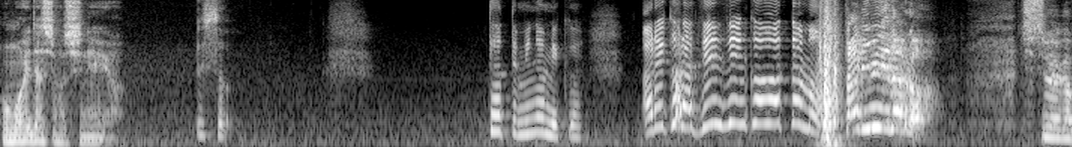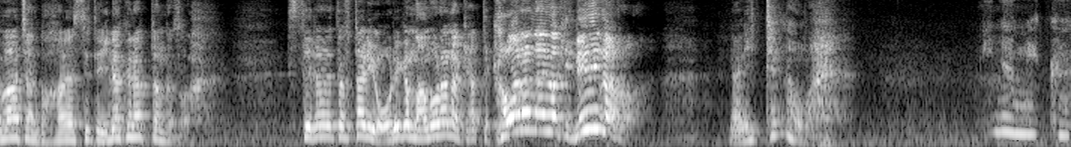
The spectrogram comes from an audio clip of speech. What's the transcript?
思い出しもしねえよ。嘘。だって南くんあれから全然変わったもん。当たり前だろ！父親がばあちゃんと話してていなくなったんだぞ。捨てられた二人を俺が守らなきゃって変わらないわけねえだろ！何言ってんだお前。南くん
